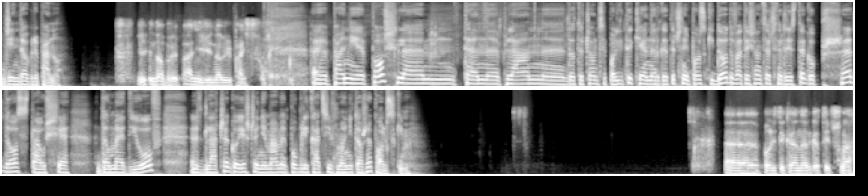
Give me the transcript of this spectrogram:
Dzień dobry panu. Dzień dobry pani, dzień dobry państwu. E, panie pośle, ten plan y, dotyczący polityki energetycznej Polski do 2040 przedostał się do mediów. Dlaczego jeszcze nie mamy publikacji w Monitorze Polskim? Polityka energetyczna,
